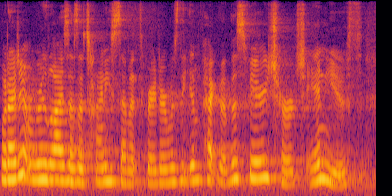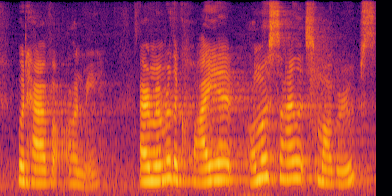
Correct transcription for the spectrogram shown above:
What I didn't realize as a tiny seventh grader was the impact that this very church and youth would have on me. I remember the quiet, almost silent small groups,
